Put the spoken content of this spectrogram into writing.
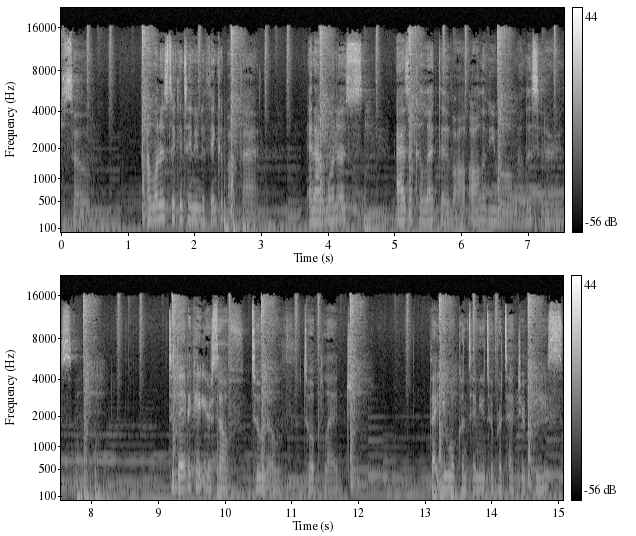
So I want us to continue to think about that. And I want us as a collective, all, all of you all, my listeners, to dedicate yourself to an oath, to a pledge, that you will continue to protect your peace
